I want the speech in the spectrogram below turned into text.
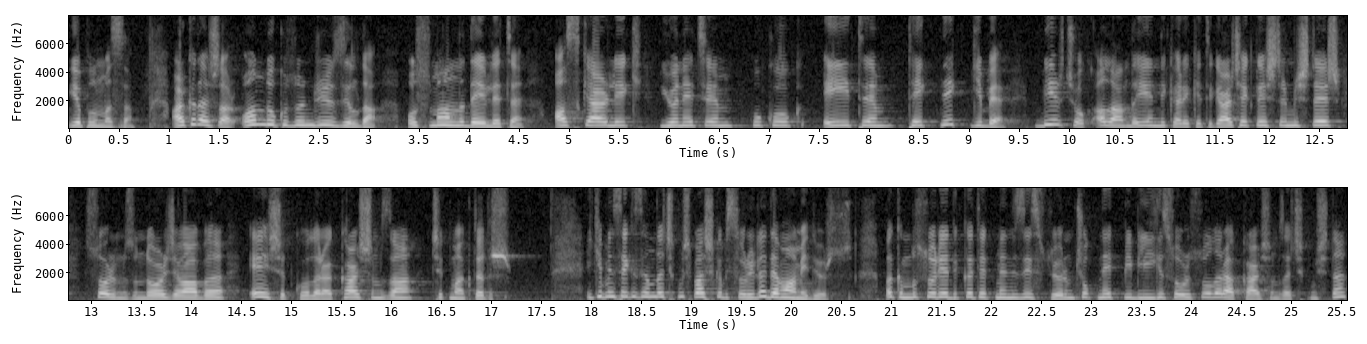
yapılması. Arkadaşlar 19. yüzyılda Osmanlı Devleti askerlik, yönetim, hukuk, eğitim, teknik gibi birçok alanda yenilik hareketi gerçekleştirmiştir. Sorumuzun doğru cevabı E şıkkı olarak karşımıza çıkmaktadır. 2008 yılında çıkmış başka bir soruyla devam ediyoruz. Bakın bu soruya dikkat etmenizi istiyorum. Çok net bir bilgi sorusu olarak karşımıza çıkmıştı.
